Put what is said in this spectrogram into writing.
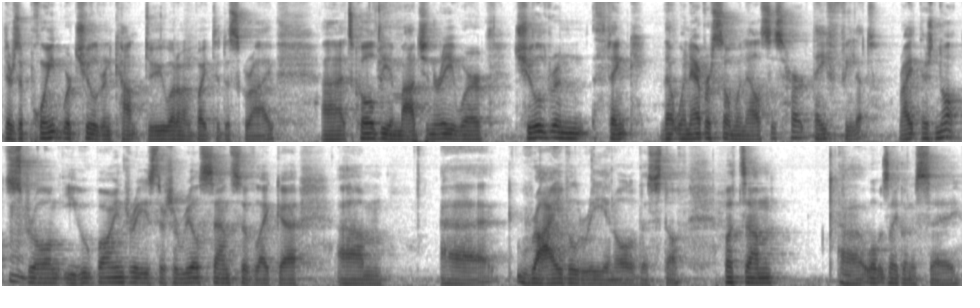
there's a point where children can't do what I'm about to describe. Uh, it's called the imaginary, where children think that whenever someone else is hurt, they feel it. Right? There's not mm. strong ego boundaries. There's a real sense of like a um, uh, rivalry and all of this stuff. But um, uh, what was I going to say?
